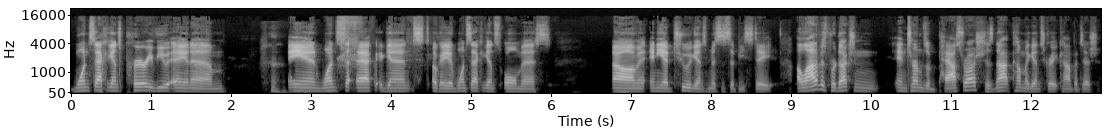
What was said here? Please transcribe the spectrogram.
one sack against Prairie View A and M, and one sack against okay, he had one sack against Ole Miss, um, and he had two against Mississippi State. A lot of his production in terms of pass rush has not come against great competition.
